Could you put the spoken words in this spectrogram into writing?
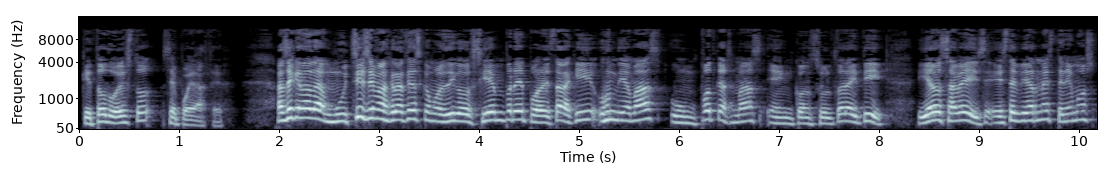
que todo esto se puede hacer. Así que nada, muchísimas gracias, como os digo siempre, por estar aquí un día más, un podcast más en Consultora IT. Y ya lo sabéis, este viernes tenemos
